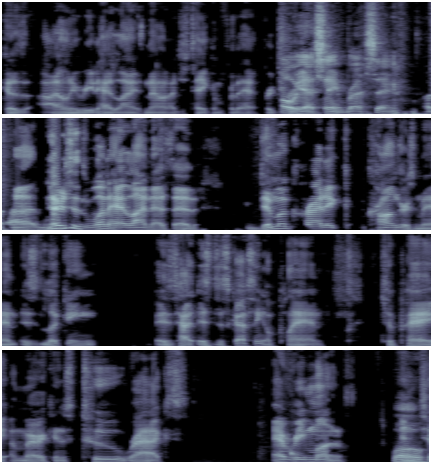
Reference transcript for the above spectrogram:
because I only read headlines now, and I just take them for the head for. oh yeah, same, bro, same. Uh, there's this one headline that said, "Democratic congressman is looking is ha- is discussing a plan to pay Americans two racks every month Whoa, until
